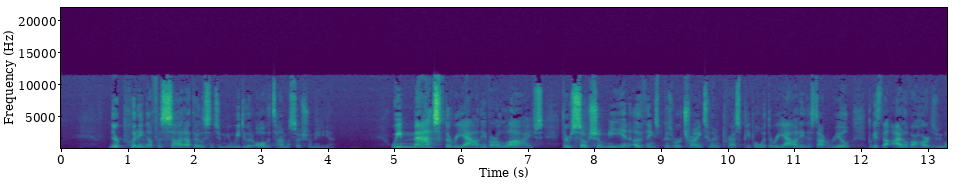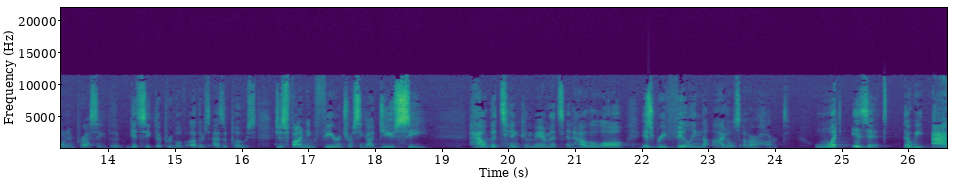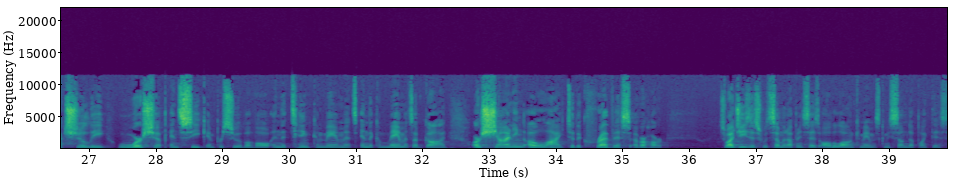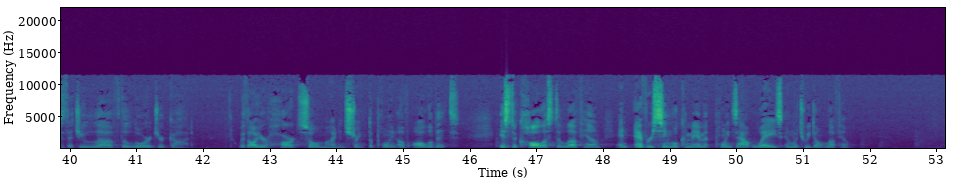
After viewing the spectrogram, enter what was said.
They're putting a facade out there. Listen to me, we do it all the time on social media. We mask the reality of our lives through social media and other things because we're trying to impress people with the reality that's not real because the idol of our heart is we want to impress and get seek the approval of others as opposed to just finding fear and trusting God. Do you see how the Ten Commandments and how the law is revealing the idols of our heart? What is it that we actually worship and seek and pursue above all. And the Ten Commandments and the commandments of God are shining a light to the crevice of our heart. That's why Jesus would sum it up and says, All the law and commandments can be summed up like this is that you love the Lord your God with all your heart, soul, mind, and strength. The point of all of it is to call us to love him, and every single commandment points out ways in which we don't love him.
